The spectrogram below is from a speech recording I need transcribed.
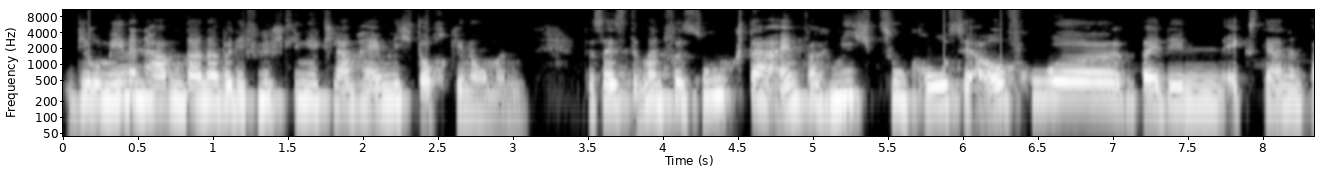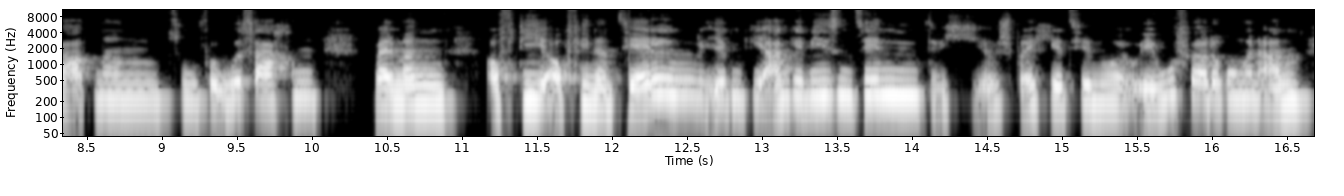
Die Rumänen haben dann aber die Flüchtlinge klammheimlich doch genommen. Das heißt, man versucht da einfach nicht zu große Aufruhr bei den externen Partnern zu verursachen, weil man auf die auch finanziell irgendwie angewiesen sind. Ich äh, spreche jetzt hier nur EU-Förderungen an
